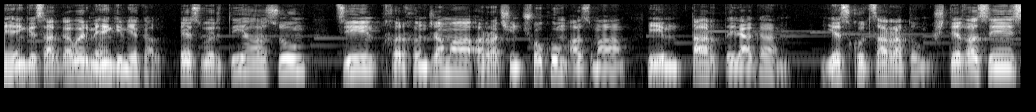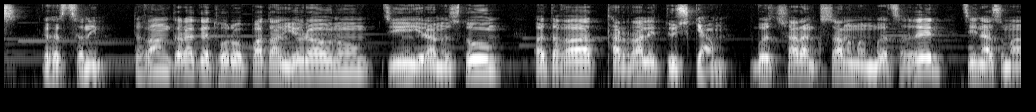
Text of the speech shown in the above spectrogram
մեհենգես հարկավեր մեհենգիմ եկալ ես վրտի ասում ցին խրխնջամա առաջին չոքում ասմա իմ տար տերական ես քու ծառատում շտեղասիս կհսցնիմ տղան կրակը թորո պատան յորաունում ցին իրանստում ըտղա թռալի դուսկյամ բս շարան 20-ը մծղեն ցին ասմա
